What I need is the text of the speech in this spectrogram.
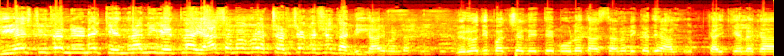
जीएसटीचा निर्णय केंद्राने घेतला या सभागृहात चर्चा कशासाठी? काय म्हणलं? विरोधी पक्ष नेते बोलत असताना मी कधी काही केलं का?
